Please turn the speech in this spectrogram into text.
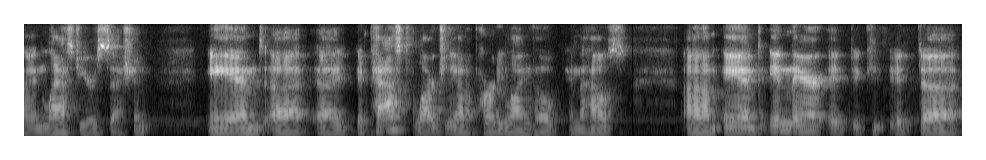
in last year's session. And uh, uh, it passed largely on a party line vote in the House. Um, and in there, it, it, it uh,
